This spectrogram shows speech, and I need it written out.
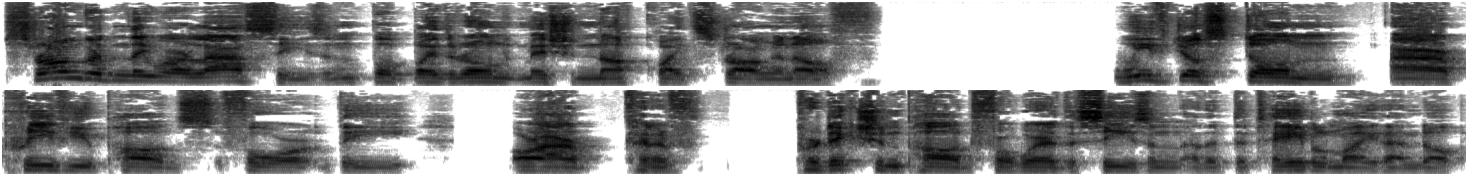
stronger than they were last season, but by their own admission, not quite strong enough we've just done our preview pods for the, or our kind of prediction pod for where the season, uh, the table might end up.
